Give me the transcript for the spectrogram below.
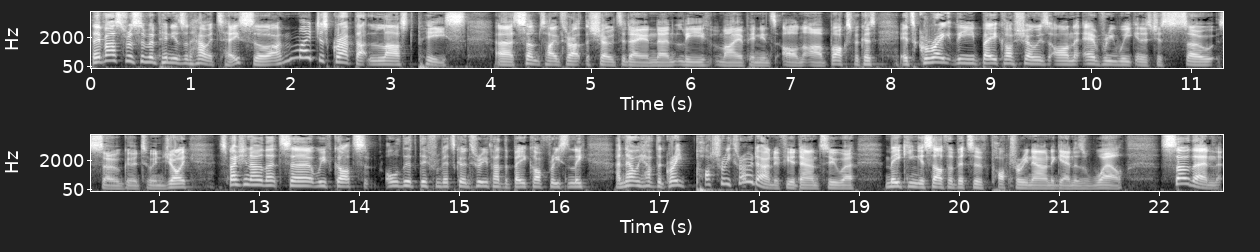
they've asked for some opinions on how it tastes. So I might just grab that last piece uh, sometime throughout the show today and then leave my opinions on our box because it's great. The Bake Off show is on every week and it's just so so good to enjoy. Especially now that uh, we've got all the different bits going through. We've had the Bake Off recently, and now we have the Great Pottery Throwdown. If you're down to uh, making yourself a bit of pottery now and again as well. So then,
